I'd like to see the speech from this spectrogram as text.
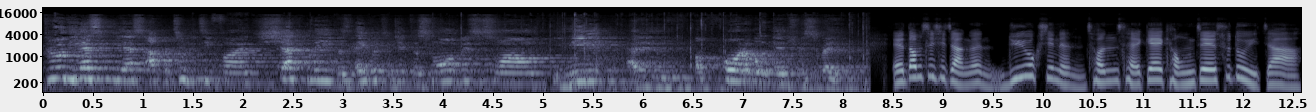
Through the SPS Opportunity Fund, Chef Lee was able to get the small business loan he needed at an affordable interest rate. 애덤스 시장은 뉴욕시는 전 세계 경제의 수도이자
